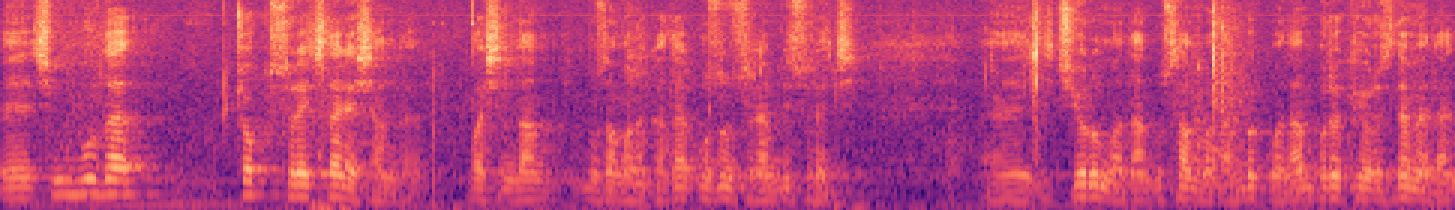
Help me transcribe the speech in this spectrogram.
Ee, şimdi burada çok süreçler yaşandı. Başından bu zamana kadar uzun süren bir süreç. Ee, hiç yorulmadan, usanmadan, bıkmadan, bırakıyoruz demeden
